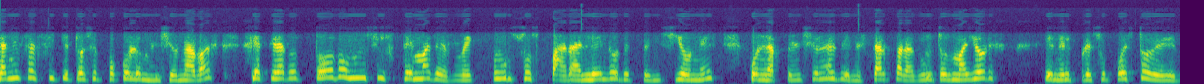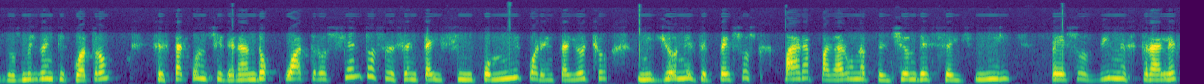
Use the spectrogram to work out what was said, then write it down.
Tan es así que tú hace poco lo mencionabas, se ha creado todo un sistema de recursos paralelo de pensiones con la pensión al bienestar para adultos mayores. En el presupuesto de 2024 se está considerando 465.048 millones de pesos para pagar una pensión de 6.000 pesos bimestrales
